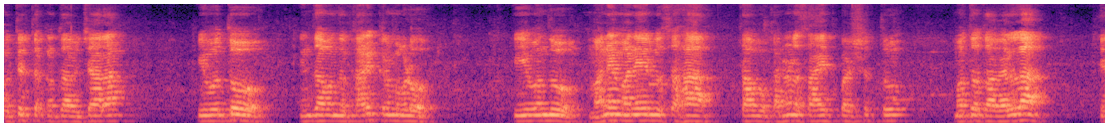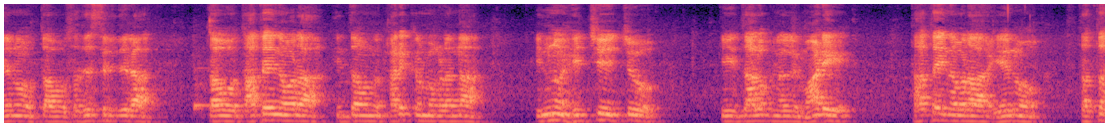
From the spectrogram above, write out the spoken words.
ಗೊತ್ತಿರ್ತಕ್ಕಂಥ ವಿಚಾರ. ಇವತ್ತು ಇಂಥ ಒಂದು ಕಾರ್ಯಕ್ರಮಗಳು ಈ ಒಂದು ಮನೆ ಮನೆಯಲ್ಲೂ ಸಹ ತಾವು ಕನ್ನಡ ಸಾಹಿತ್ಯ ಪರಿಷತ್ತು ಮತ್ತು ತಾವೆಲ್ಲ ಏನು ತಾವು ಸದಸ್ಯರಿದ್ದೀರಾ, ತಾವು ತಾತಯ್ಯನವರ ಇಂಥ ಒಂದು ಕಾರ್ಯಕ್ರಮಗಳನ್ನು ಇನ್ನೂ ಹೆಚ್ಚು ಹೆಚ್ಚು ಈ ತಾಲೂಕಿನಲ್ಲಿ ಮಾಡಿ, ತಾತಯ್ಯನವರ ಏನು ತತ್ವ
